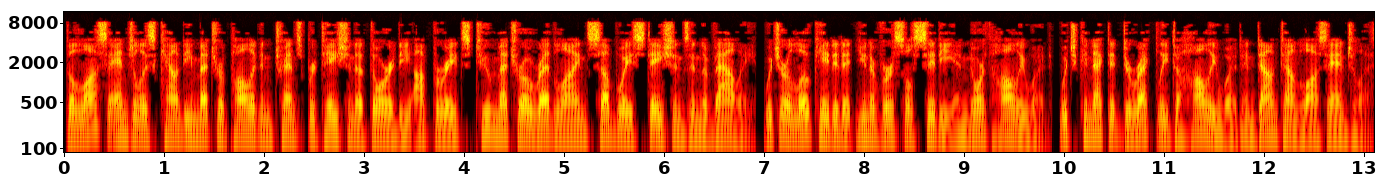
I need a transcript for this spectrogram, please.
The Los Angeles County Metropolitan Transportation Authority operates two Metro Red Line subway stations in the valley, which are located at Universal City and North Hollywood, which connect it directly to Hollywood and downtown Los Angeles.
